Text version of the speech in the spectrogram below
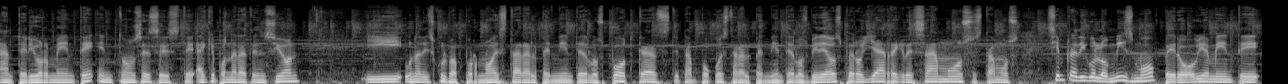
anteriormente. Entonces, este, hay que poner atención. Y una disculpa por no estar al pendiente de los podcasts, tampoco estar al pendiente de los videos, pero ya regresamos, estamos, siempre digo lo mismo, pero obviamente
